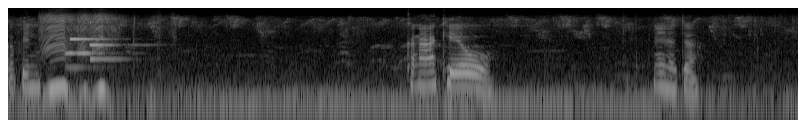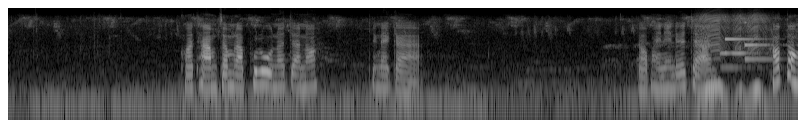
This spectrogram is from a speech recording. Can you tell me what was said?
ก็เป็นคณะเคลนี่นะจ๊ะขอถามสำหรับผู้รู้เนาะจ๊ะเนาะจังไดกะตอบให้ในเด้อจ้ะเขาต้อง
